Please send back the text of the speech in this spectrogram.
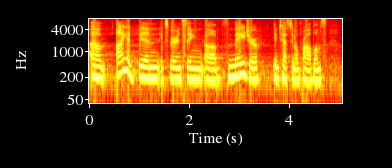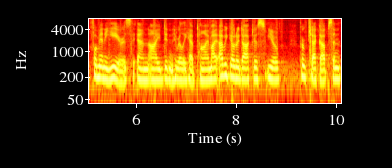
Um, I had been experiencing uh, some major intestinal problems for many years, and I didn't really have time. I, I, would go to doctors, you know, for checkups, and,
